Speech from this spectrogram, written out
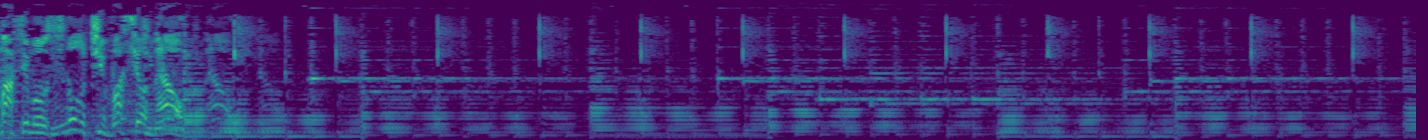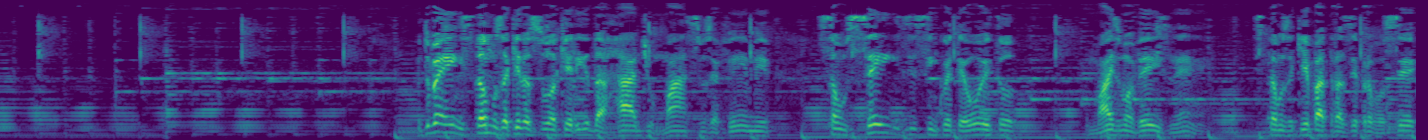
Máximos Motivacional. Muito bem, estamos aqui na sua querida Rádio Máximos FM. São 6h58. Mais uma vez, né? Estamos aqui para trazer para você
